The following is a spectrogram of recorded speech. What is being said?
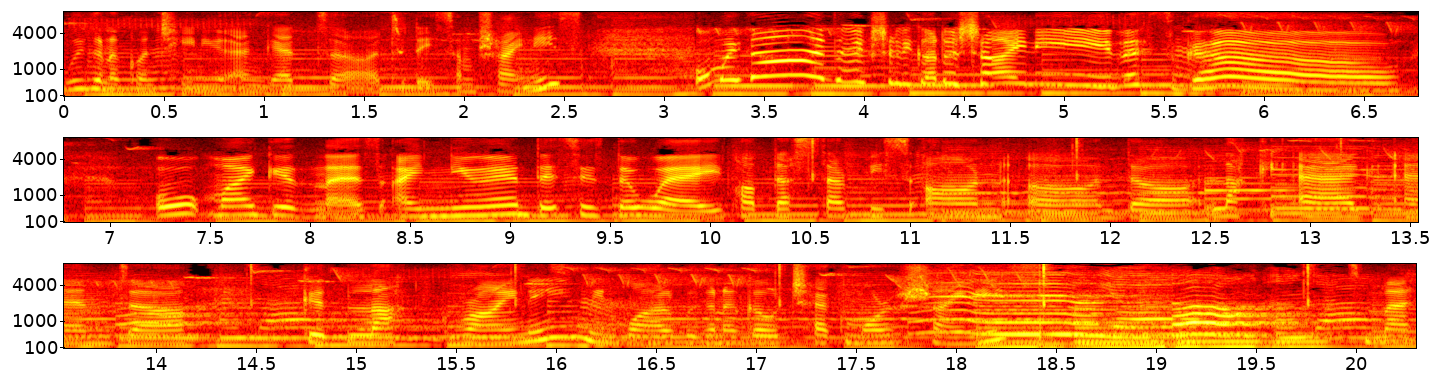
we're gonna continue and get uh, today some shinies. Oh my god, I actually got a shiny! Let's go! Oh my goodness, I knew it. This is the way. Pop that star piece on uh, the lucky egg and uh, good luck grinding. Meanwhile, we're gonna go check more shinies. Met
